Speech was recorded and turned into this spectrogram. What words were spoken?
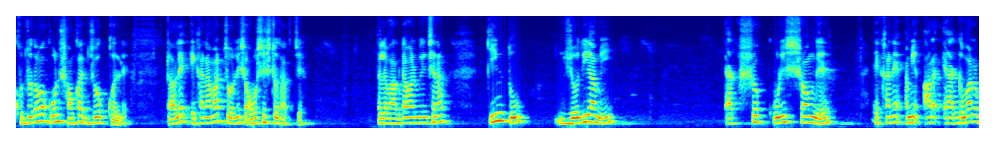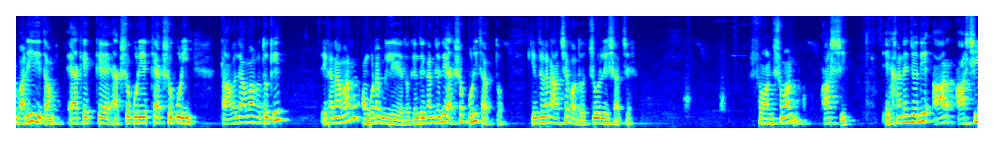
ক্ষুদ্রতম কোন সংখ্যা যোগ করলে? তাহলে এখানে আমার চল্লিশ অবশিষ্ট থাকছে। তাহলে ভাগটা আমার মিলছে না। কিন্তু যদি আমি একশো কুড়ির সঙ্গে এখানে আমি আর একবার বাড়িয়ে দিতাম, এক এককে একশো কুড়ি এককে একশো কুড়ি, তাহলে আমার হতো কি, এখানে আমার অঙ্কটা মিলিয়ে যেত। কিন্তু এখানে যদি একশো কুড়ি থাকতো, কিন্তু এখানে আছে কত? চল্লিশ আছে। সমান সমান আশি। এখানে যদি আর আশি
